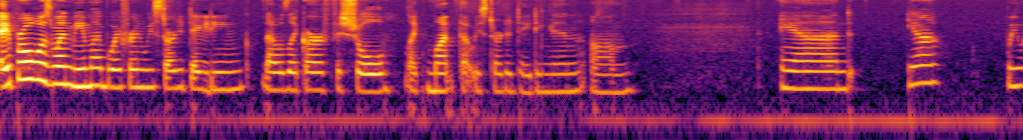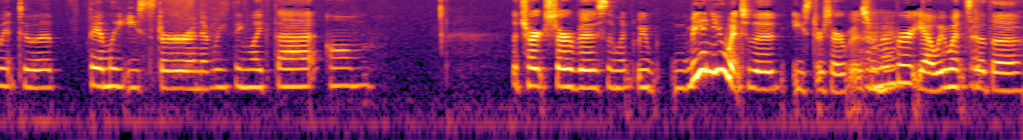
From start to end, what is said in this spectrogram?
April was when me and my boyfriend we started dating. That was like our official like month that we started dating in. Um and yeah, we went to a family Easter and everything like that. Um the church service, I went we me and you went to the Easter service, Mhm. remember? Yeah, we went to the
